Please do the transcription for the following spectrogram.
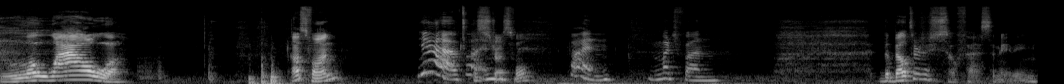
Lo wow. That was fun. Yeah, fun. That's stressful. Fun. Much fun. The Belters are so fascinating.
